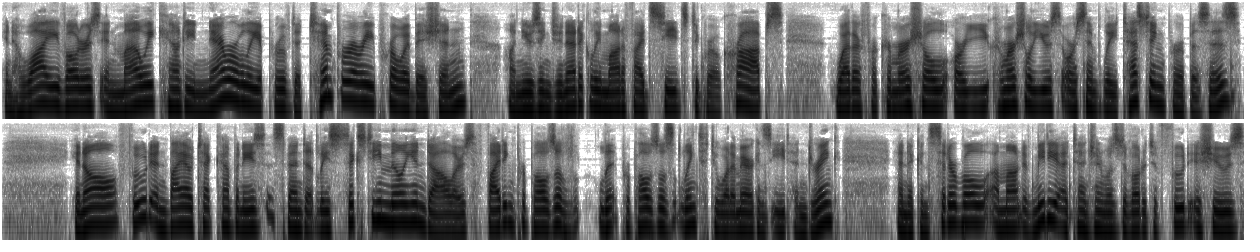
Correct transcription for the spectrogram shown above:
In Hawaii, voters in Maui County narrowly approved a temporary prohibition on using genetically modified seeds to grow crops whether for commercial or u- commercial use or simply testing purposes. In all, food and biotech companies spent at least $60 million fighting proposal, li- proposals linked to what Americans eat and drink, and a considerable amount of media attention was devoted to food issues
